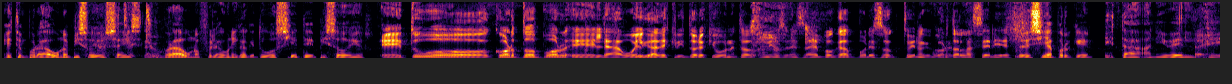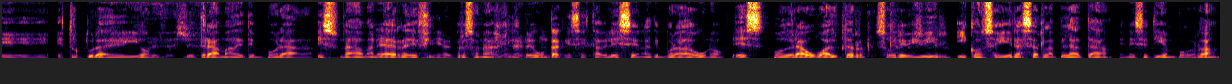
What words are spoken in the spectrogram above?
Es temporada 1, episodio 6. La temporada 1 fue la única que tuvo 7 episodios. eh, tuvo corto por eh, la huelga de escritores que hubo en Estados Unidos en esa época, por eso tuvieron que cortar la serie. Lo decía porque está a nivel de estructura de guion, de trama, de temporada. Es una manera de redefinir al personaje. La pregunta que se establece en la temporada 1 es, ¿podrá Walter sobrevivir y conseguir hacer la plata en ese tiempo, verdad?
